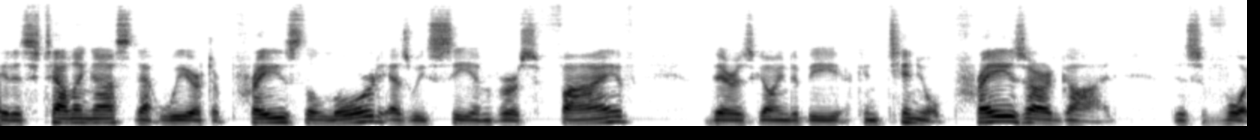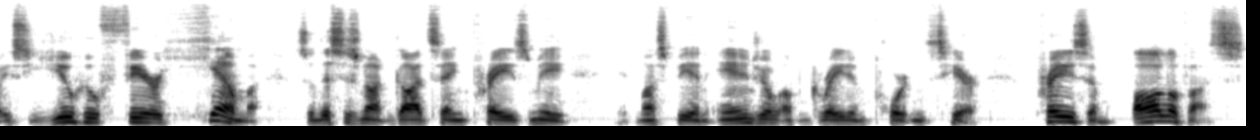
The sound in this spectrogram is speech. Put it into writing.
it is telling us that we are to praise the Lord, as we see in verse 5. There is going to be a continual praise our God, this voice, you who fear him. So this is not God saying, Praise me. It must be an angel of great importance here. Praise him. All of us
